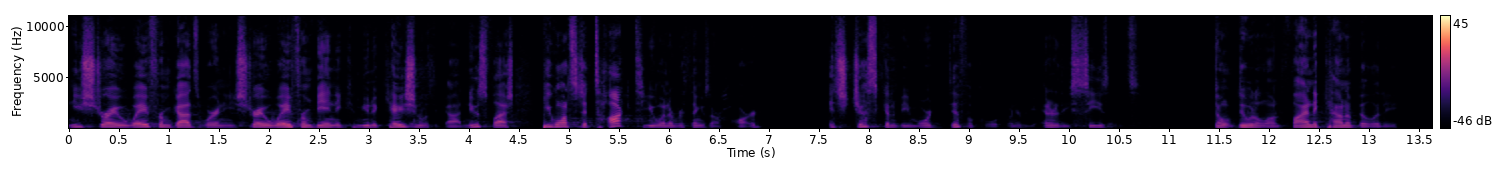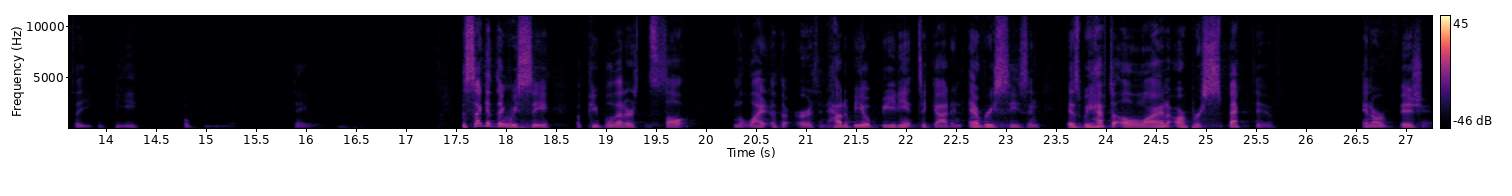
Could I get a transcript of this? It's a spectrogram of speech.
and you stray away from God's word and you stray away from being in communication with God, newsflash, He wants to talk to you whenever things are hard. It's just going to be more difficult whenever you enter these seasons. Don't do it alone. Find accountability so that you can be obedient daily. The second thing we see of people that are the salt and the light of the earth and how to be obedient to God in every season is we have to align our perspective and our vision.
